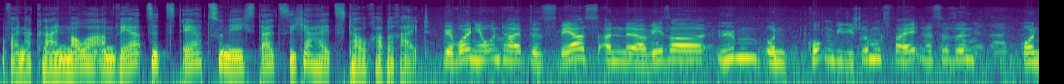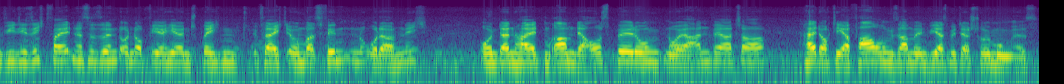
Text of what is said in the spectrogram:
Auf einer kleinen Mauer am Wehr sitzt er zunächst als Sicherheitstaucher bereit. Wir wollen hier unterhalb des Wehrs an der Weser üben und gucken, wie die Strömungsverhältnisse sind und wie die Sichtverhältnisse sind und ob wir hier entsprechend vielleicht irgendwas finden oder nicht. Und dann halt im Rahmen der Ausbildung neue Anwärter halt auch die Erfahrung sammeln, wie das mit der Strömung ist.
